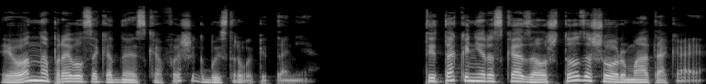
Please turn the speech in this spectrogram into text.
И он направился к одной из кафешек быстрого питания. «Ты так и не рассказал, что за шаурма такая?»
